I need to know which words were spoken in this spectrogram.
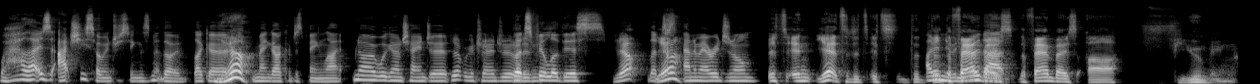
Wow, that is actually so interesting, isn't it? Though, like a Yeah. mangaka just being like, "No, we're going to change it. Yeah, we're going to change it. Let's filler this. Yeah, Let's yeah. anime original." It's and yeah, it's it's, it's the, the, the fan base. The fan base are fuming.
